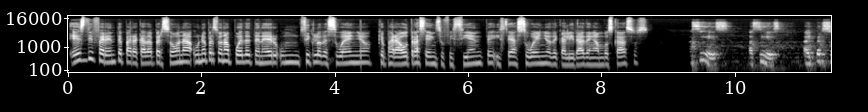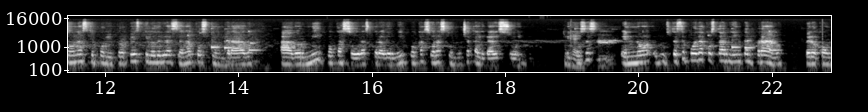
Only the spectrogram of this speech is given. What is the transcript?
es diferente para cada persona. Una persona puede tener un ciclo de sueño que para otra sea insuficiente y sea sueño de calidad en ambos casos. Así es, así es. Hay personas que por el propio estilo de vida se han acostumbrado a dormir pocas horas, pero a dormir pocas horas con mucha calidad de sueño. Ok. Entonces, no, usted se puede acostar bien temprano, pero con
